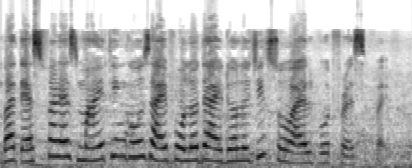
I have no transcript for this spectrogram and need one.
But as far as my thing goes, I follow the ideology, so I'll vote for SFI.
